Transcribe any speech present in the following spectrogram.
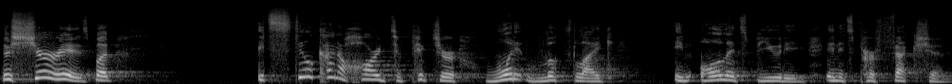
There sure is, but it's still kind of hard to picture what it looked like in all its beauty, in its perfection,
